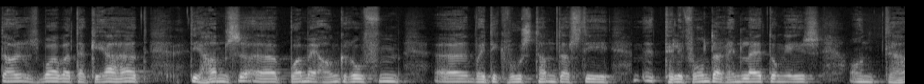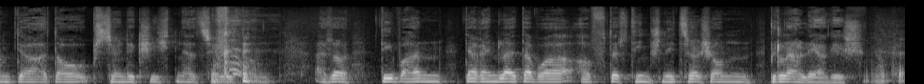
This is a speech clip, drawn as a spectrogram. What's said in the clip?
das war aber der Gerhard, die haben es äh, ein paar Mal angerufen, äh, weil die gewusst haben, dass die äh, Telefon der Rennleitung ist und haben da, da obszöne Geschichten erzählt. und, also die waren, der Rennleiter war auf das Team Schnitzer schon ein bisschen allergisch. Okay.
